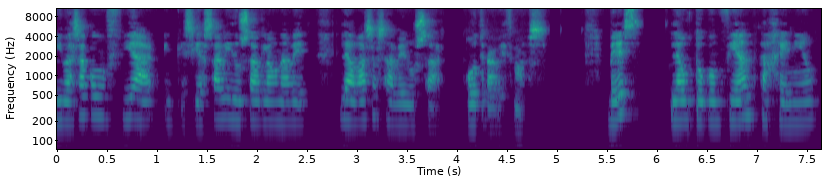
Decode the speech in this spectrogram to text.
y vas a confiar en que si has sabido usarla una vez, la vas a saber usar otra vez más. ¿Ves? La autoconfianza genio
